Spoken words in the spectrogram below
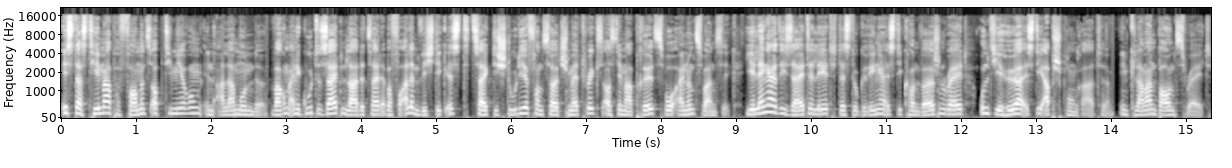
ist das Thema Performance-Optimierung in aller Munde. Warum eine gute Seitenladezeit aber vor allem wichtig ist, zeigt die Studie von Searchmetrics aus dem April 2021. Je länger die Seite lädt, desto geringer ist die Conversion Rate und je höher ist die Absprungrate, in Klammern Bounce Rate.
